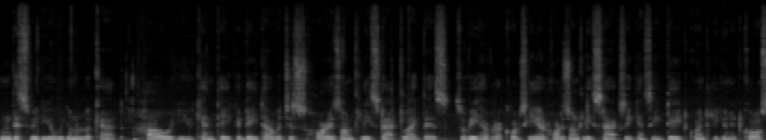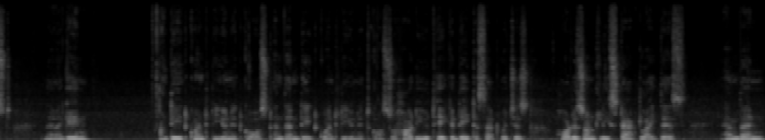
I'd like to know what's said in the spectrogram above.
in this video we're going to look at how you can take a data which is horizontally stacked like this. So we have records here horizontally stacked so you can see date quantity unit cost then again date quantity unit cost and then date quantity unit cost. So how do you take a data set which is horizontally stacked like this and then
